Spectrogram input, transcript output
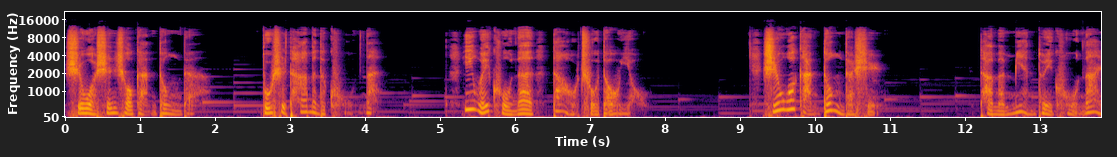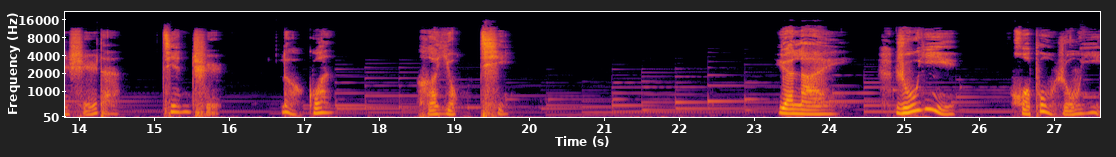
使我深受感动的，不是他们的苦难，因为苦难到处都有；使我感动的是，他们面对苦难时的。坚持、乐观和勇气。原来，如意或不如意，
